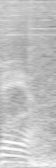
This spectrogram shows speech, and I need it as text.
Prevail.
